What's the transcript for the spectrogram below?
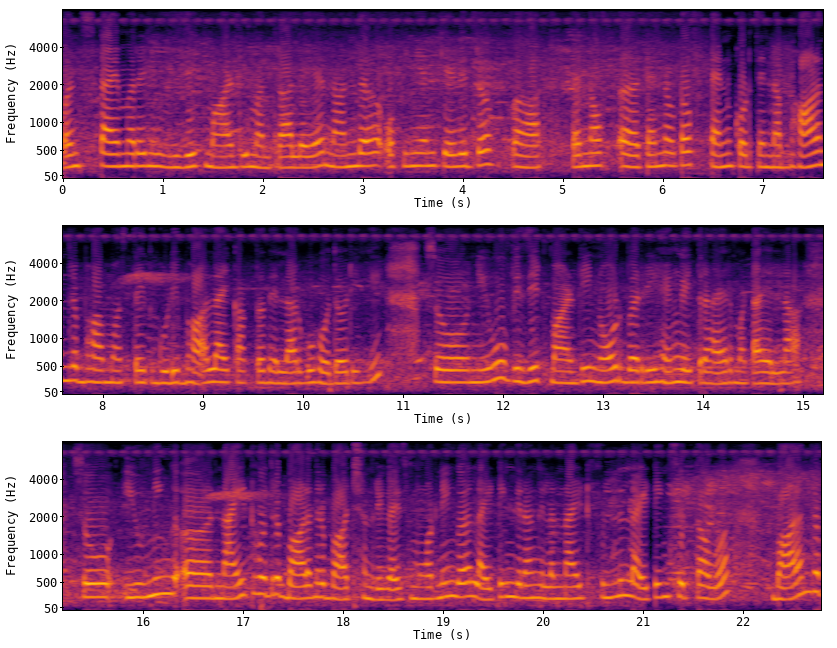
ಒನ್ಸ್ ಟೈಮರೇ ನೀವು ವಿಸಿಟ್ ಮಾಡಿರಿ ಮಂತ್ರಾಲಯ. ನಂದು ಒಪಿನಿಯನ್ ಕೇಳಿದ್ರೆ ten of ten out of ten ಕೊಡ್ತೀನಿ. ನಾ ಭಾಳ ಅಂದ್ರೆ ಭಾಳ ಮಸ್ತ್ ಐತೆ ಗುಡಿ, ಭಾಳ ಲೈಕ್ ಆಗ್ತದೆ ಎಲ್ಲರಿಗೂ ಹೋದವ್ರಿಗೆ. ಸೊ ನೀವು ವಿಸಿಟ್ ಮಾಡಿರಿ, ನೋಡಿ ಬರ್ರಿ ಹೆಂಗೈತೆ ರಾಯರ್ ಮಠ ಎಲ್ಲ. ಸೊ ಈವ್ನಿಂಗ್ ನೈಟ್ ಹೋದ್ರೆ ಭಾಳ ಅಂದ್ರೆ ಭಾಳ ಚಂದ ಗೈಸ್ ಮಾರ್ನಿಂಗ್ ಲೈಟಿಂಗ್ ಇರಂಗಿಲ್ಲ. ನೈಟ್ ಫುಲ್ ಲೈಟಿಂಗ್ಸ್ ಇರ್ತಾವೆ. ಭಾಳ ಅಂದ್ರೆ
